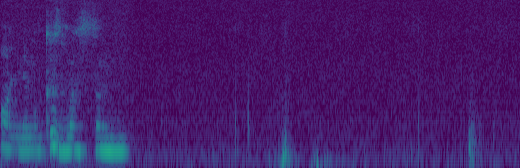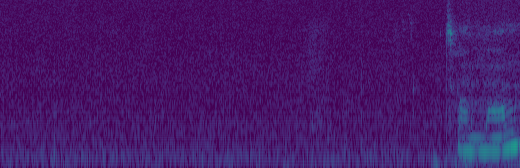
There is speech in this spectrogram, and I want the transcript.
annem kızmasın. Tamam.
